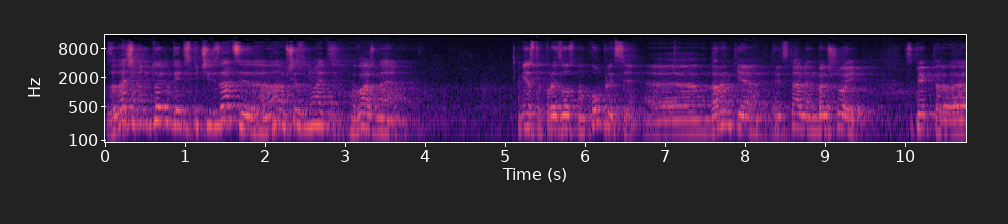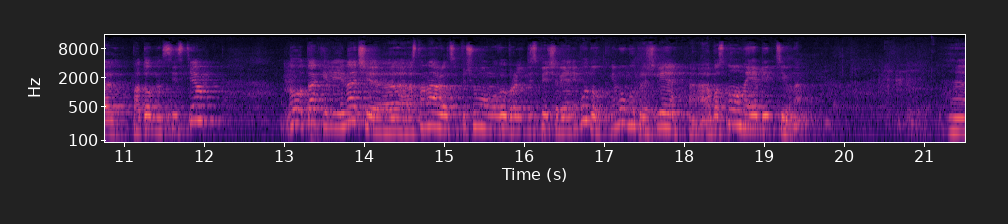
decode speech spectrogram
Задача мониторинга и диспетчеризации, она вообще занимает важное место в производственном комплексе. Э, на рынке представлен большой спектр э, подобных систем, ну, так или иначе, э, останавливаться, почему мы выбрали диспетчер, я не буду. К нему мы пришли э, обоснованно и объективно. Э,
